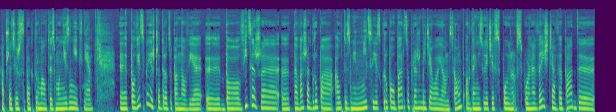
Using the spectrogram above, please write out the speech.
a przecież spektrum autyzmu nie zniknie. E, Powiedzmy jeszcze, drodzy panowie, e, bo widzę, że ta wasza grupa autyzmiennicy jest grupą bardzo prężnie działającą. Organizujecie wspól- wspólne wyjścia, wypady,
